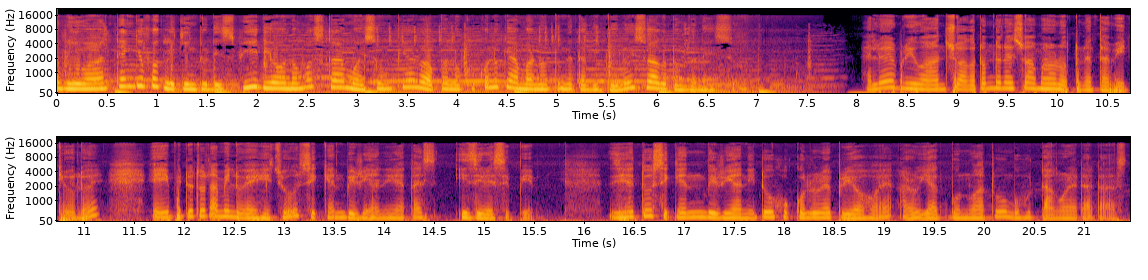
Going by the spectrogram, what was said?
Thank you for clicking to this video' নমস্কাৰ মই চুম্পি আৰু আপোনালোক সকলোকে আমাৰ নতুন এটা ভিডিঅ'লৈ স্বাগতম জনাইছোঁ হেল্ল' এভৰি ওৱান স্বাগতম জনাইছোঁ আমাৰ নতুন এটা ভিডিঅ'লৈ এই ভিডিঅ'টোত আমি লৈ আহিছোঁ চিকেন বিৰিয়ানীৰ এটা ইজি ৰেচিপি যিহেতু চিকেন বিৰিয়ানীটো সকলোৰে প্ৰিয় হয় আৰু ইয়াক বনোৱাটো বহুত ডাঙৰ এটা টাস্ক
